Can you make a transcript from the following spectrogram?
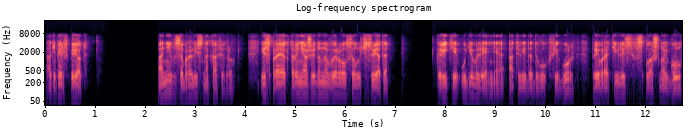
А теперь вперед!» Они взобрались на кафедру. Из проектора неожиданно вырвался луч света. Крики удивления от вида двух фигур превратились в сплошной гул,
